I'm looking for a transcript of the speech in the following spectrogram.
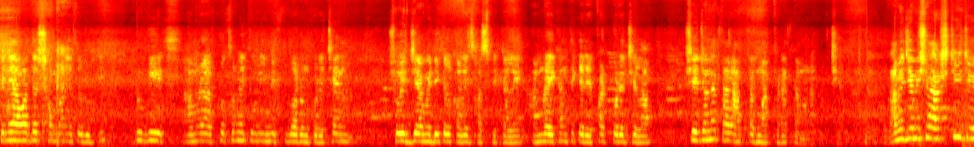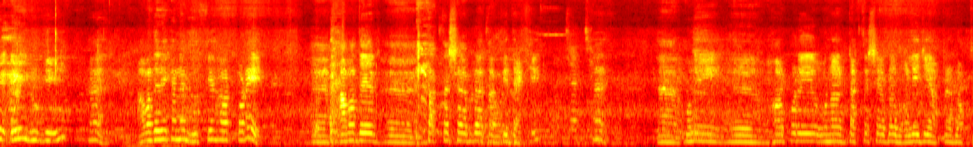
তিনি আমাদের সম্মানিত রুগী। রুগীর আমরা প্রথমে তো উনি মৃত্যুবরণ করেছেন শহীদজিয়া মেডিকেল কলেজ হসপিটালে আমরা এখান থেকে রেফার করেছিলাম। সেই জন্য তার আত্মার মাগফেরাত কামনা করছি। আমি যে বিষয়ে আসছি যে এই রুগী হ্যাঁ আমাদের এখানে ভর্তি হওয়ার পরে আমাদের ডাক্তার সাহেবরা তাকে দেখে হ্যাঁ উনি হওয়ার পরে ওনার ডাক্তার সাহেবরা বলে যে আপনার রক্ত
